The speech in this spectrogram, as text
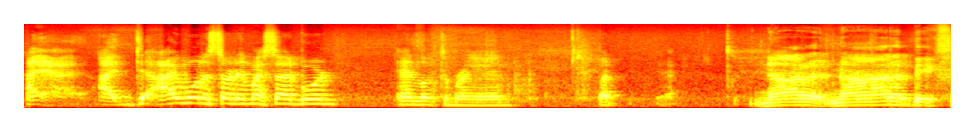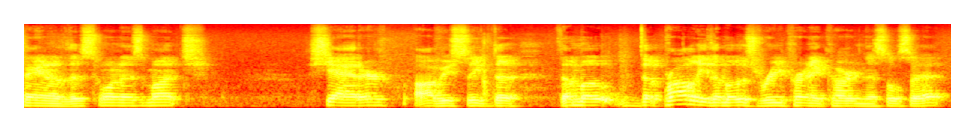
I I, I, want to start in my sideboard and look to bring it in, but yeah. Not a not a big fan of this one as much. Shatter, obviously the the mo the probably the most reprinted card in this whole set.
